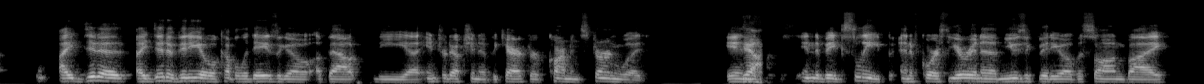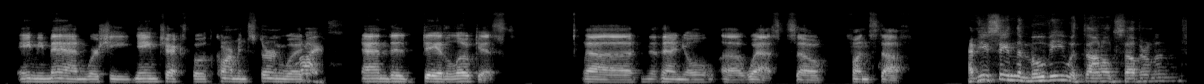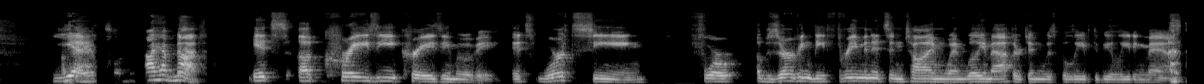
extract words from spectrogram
I did a I did a video a couple of days ago about the uh, introduction of the character of Carmen Sternwood in Yeah. in the Big Sleep, and of course you're in a music video of a song by Aimee Mann where she name checks both Carmen Sternwood right. and the Day of the Locust, uh, Nathanael uh, West. So fun stuff. Have you seen the movie with Donald Sutherland? Yes. I have not. it's a crazy, crazy movie. It's worth seeing for observing the three minutes in time when William Atherton was believed to be a leading man.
